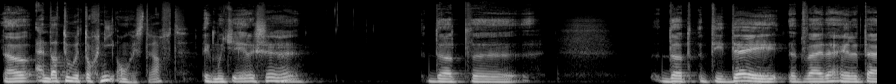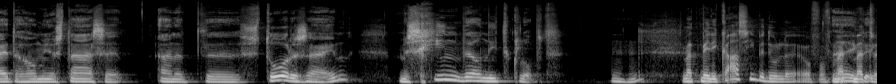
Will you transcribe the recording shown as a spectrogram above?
Nou, En dat doen we toch niet ongestraft? ik moet je eerlijk zeggen. dat, eh, dat het idee dat wij de hele tijd de homeostase aan het eh, storen zijn, misschien wel niet klopt. Met medicatie bedoelen? Of, of met, Nee, met ik- de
